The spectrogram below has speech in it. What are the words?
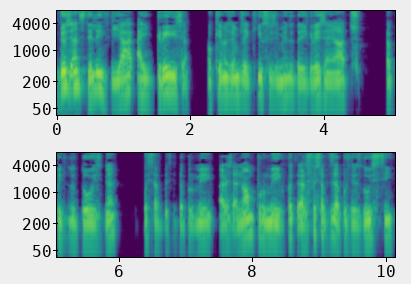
Deus, antes dele enviar a igreja, ok? Nós vemos aqui o surgimento da igreja em Atos, capítulo 2, né? Foi estabelecida por meio, não por meio, foi, foi estabelecida por Jesus, sim,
